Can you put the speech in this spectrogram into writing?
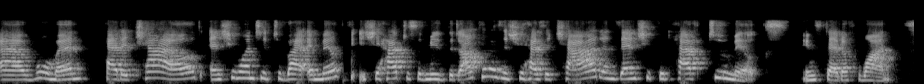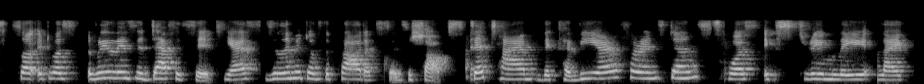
a woman had a child and she wanted to buy a milk, she had to submit the documents and she has a child and then she could have two milks instead of one. So it was really the deficit, yes, the limit of the products at the shops. At that time, the caviar, for instance, was extremely like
